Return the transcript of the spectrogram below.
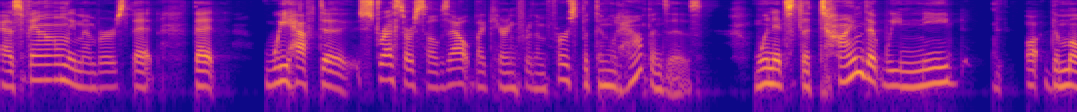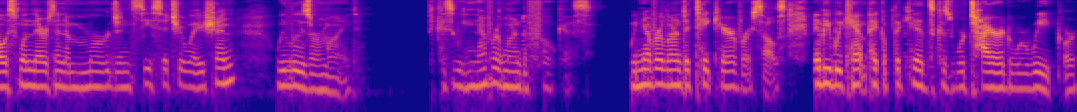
as family members that that we have to stress ourselves out by caring for them first. But then what happens is when it's the time that we need uh, the most when there's an emergency situation we lose our mind because we never learn to focus we never learn to take care of ourselves. Maybe we can't pick up the kids because we're tired, we're weak, or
